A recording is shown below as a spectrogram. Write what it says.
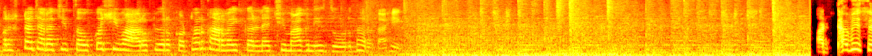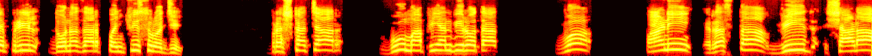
भ्रष्टाचाराची चौकशी व आरोपीवर कठोर कारवाई करण्याची मागणी जोर धरत आहे. अठ्ठावीस एप्रिल दोन हजार पंचवीस रोजी भ्रष्टाचार भूमाफियांविरोधात व पाणी रस्ता वीज शाळा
